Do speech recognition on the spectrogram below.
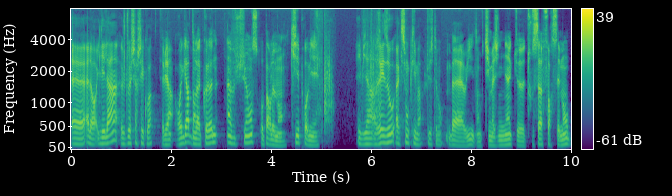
Euh, alors, il est là, je dois chercher quoi? Eh bien, regarde dans la colonne Influence au Parlement. Qui est premier? Eh bien, Réseau Action Climat, justement. Bah oui, donc tu imagines bien que tout ça, forcément,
